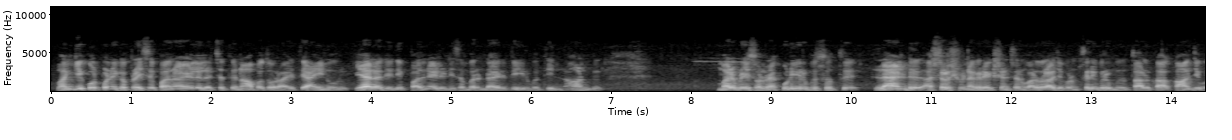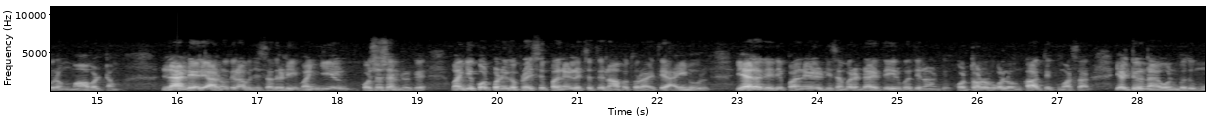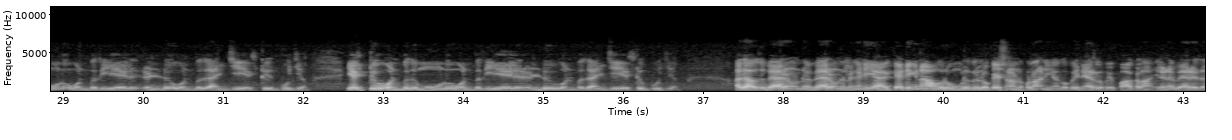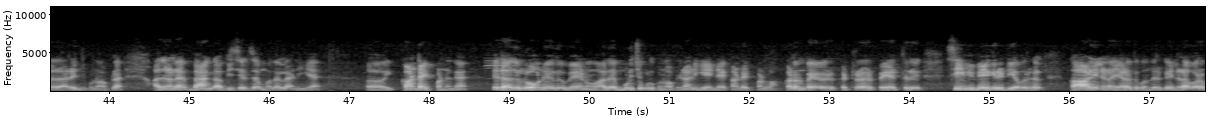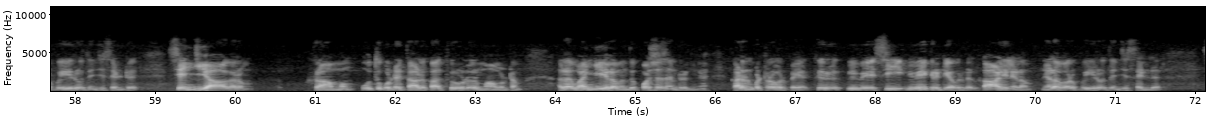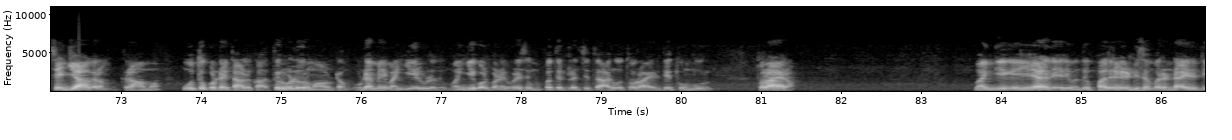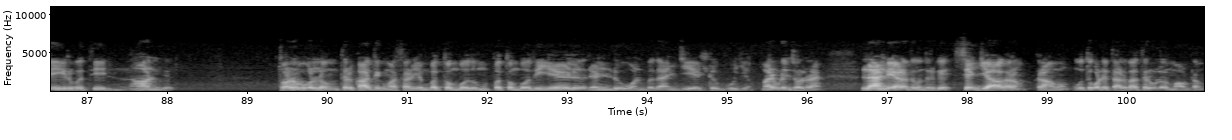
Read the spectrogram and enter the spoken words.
வங்கி கோட்பணிக்க பிரைஸு பதினேழு லட்சத்து நாற்பத்தோராயிரத்தி ஐநூறு. ஏழாம் தேதி பதினேழு டிசம்பர் ரெண்டாயிரத்தி இருபத்தி நான்கு. மறுபடியும் சொல்கிறேன் குடியிருப்பு சொத்து லேண்டு அஷ்டலட்சுமி நகர் எக்ஸ்டென்ஷன் வரதராஜபுரம் ஸ்ரீபெரும்புதூர் தாலுகா காஞ்சிபுரம் மாவட்டம். லேண்ட் ஏரியா அறுநூற்றி நாற்பத்தஞ்சு சதுரடி வங்கியில் பொசஷன் இருக்குது வங்கி கோட்பணிக்க ப்ரைஸு பதினேழு லட்சத்து நாற்பத்தோராயிரத்தி ஐநூறு. ஏழாம் தேதி பதினேழு டிசம்பர் ரெண்டாயிரத்தி இருபத்தி நான்கு. கொ- தொடர்பு கொள்ளவும் கார்த்திக் குமார் சார். எட்டு ந ஒன்பது மூணு ஒன்பது ஏழு ரெண்டு ஒன்பது அஞ்சு எட்டு பூஜ்ஜியம். எட்டு ஒன்பது மூணு ஒன்பது ஏழு ரெண்டு ஒன்பது அஞ்சு எட்டு பூஜ்ஜியம். அதாவது வேறு ஒன்று வேறு ஒன்றும் இல்லைங்க. நீங்கள் கேட்டிங்கன்னா அவர் உங்களுக்கு லொக்கேஷன் அனுப்பலாம். நீங்கள் அங்கே போய் நேரில் போய் பார்க்கலாம். இல்லைன்னா வேறு ஏதாவது அரேஞ்ச் பண்ணுவாப்பில். அதனால் பேங்க் அஃபீஷியல்ஸை முதல்ல நீங்கள் காண்டாக்ட் பண்ணுங்கள் ஏதாவது லோன் எதுவும் வேணும் அதை முடிச்சு கொடுக்கணும் அப்படின்னா நீங்கள் என்னைய காண்டாக்ட் பண்ணலாம். கடன் பெயர் கற்ற பெயர் திரு சி. விவேக் ரெட்டி அவர்கள் காலி நிலம் ஏலத்துக்கு வந்திருக்கு. நிலப்பரப்பு இருபத்தஞ்சி சென்ட்டு செஞ்சியாகரம் கிராமம் ஊத்துக்கோட்டை தாலுக்கா திருவள்ளூர் மாவட்டம். அதாவது வங்கியில் வந்து பொசஷன் இருக்குங்க. கடன் பெற்றவர் பெயர் திரு விவே சி. விவேக் ரெட்டி அவர்கள் காலி நிலம் நிலப்பரப்பு இருபத்தஞ்சி செண்டு செஞ்சியாகரம் கிராமம் ஊத்துக்கோட்டை தாலுகா திருவள்ளூர் மாவட்டம் உடைமை வங்கியில் உள்ளது. வங்கி கோட்பனைக்கு பிரைஸ் முப்பத்தெட்டு லட்சத்து அறுபத்தோராயிரத்தி தொண்ணூறு தொள்ளாயிரம். வங்கி ஏழை தேதி வந்து பதினேழு டிசம்பர் ரெண்டாயிரத்தி இருபத்தி நான்கு. தொடர்பு கொள்ளவும் திரு. கார்த்திகுமார் சார் எண்பத்தொம்போது முப்பத்தொம்போது ஏழு ரெண்டு ஒன்பது அஞ்சு எட்டு பூஜ்ஜியம். மறுபடியும் சொல்கிறேன் லேண்டு ஏலத்துக்கு வந்திருக்கு. செஞ்சியாகரம் கிராமம் ஊத்துக்கோட்டை தாலுகா திருவள்ளூர் மாவட்டம்.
